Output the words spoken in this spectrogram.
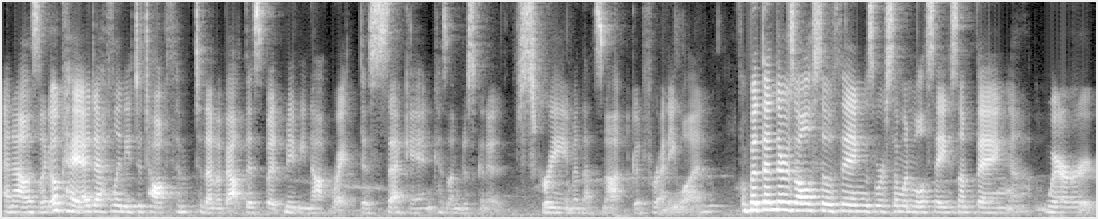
And i was like okay i definitely need to talk to them about this but maybe not right this second because i'm just gonna scream and that's not good for anyone. But then there's also things where someone will say something where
